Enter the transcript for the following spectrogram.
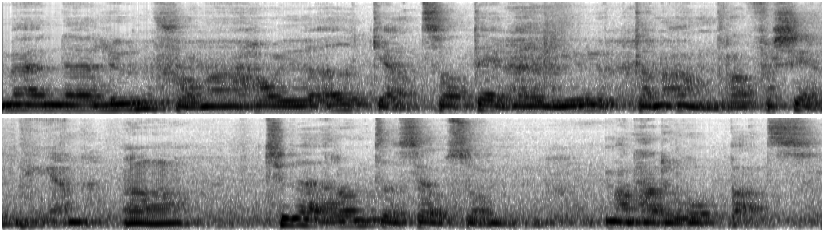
Men eh, luncherna har ju ökat så att det väger ju upp den andra försäljningen. Ja. Tyvärr inte så som man hade hoppats.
